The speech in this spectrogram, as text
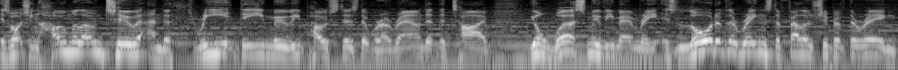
is watching Home Alone 2 and the 3D movie posters that were around at the time. Your worst movie memory is Lord of the Rings, The Fellowship of the Ring.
